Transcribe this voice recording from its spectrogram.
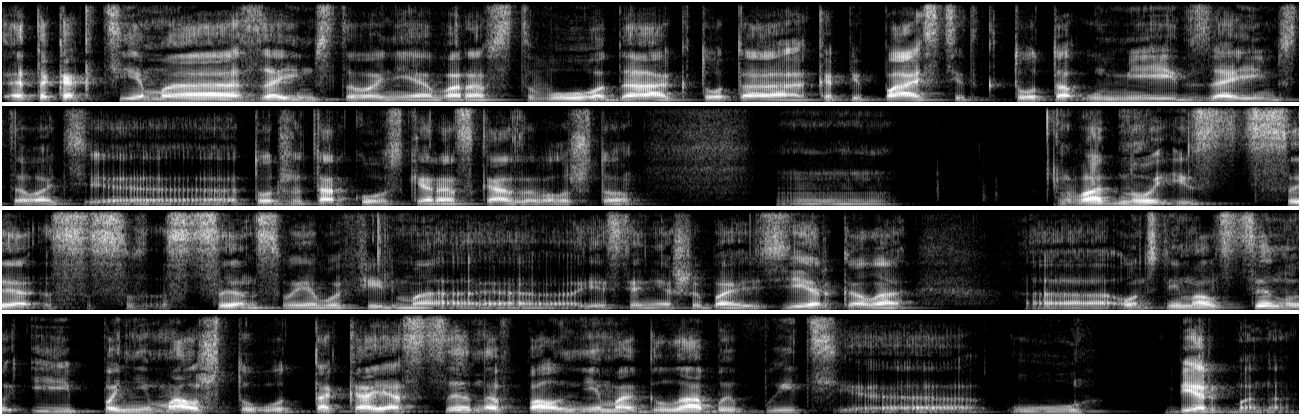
это как тема заимствования, воровство, да, кто-то копипастит, кто-то умеет заимствовать. Э, тот же Тарковский рассказывал, что в одной из сцен своего фильма, э, если я не ошибаюсь, «Зеркало», э, он снимал сцену и понимал, что вот такая сцена вполне могла бы быть у Бергмана.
